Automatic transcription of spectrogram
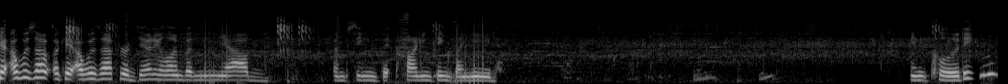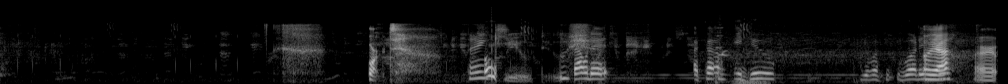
Yeah, I was out. Okay, I was after a dandelion, but now I'm seeing th finding things I need, including Fort. Thank Oh, you, douche. found it. I found a do. You want? You want Oh yeah. All right.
